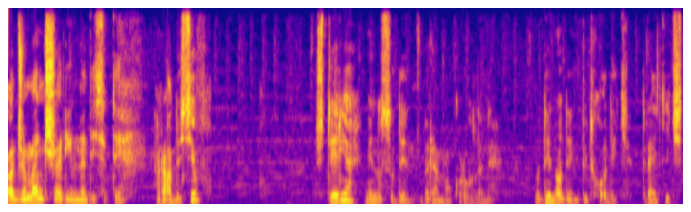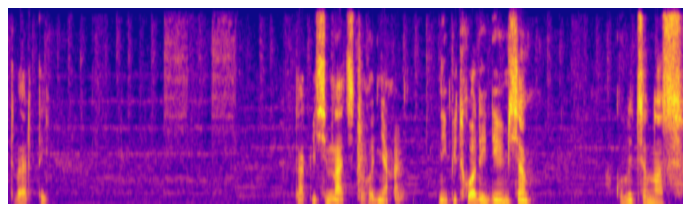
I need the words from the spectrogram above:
Отже, менше рівне 10 градусів. 4 мінус 1 беремо округлене. 1, 1 підходить. Третій, четвертий. Так, 18-го дня не підходить, дивимося. А коли це в нас?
